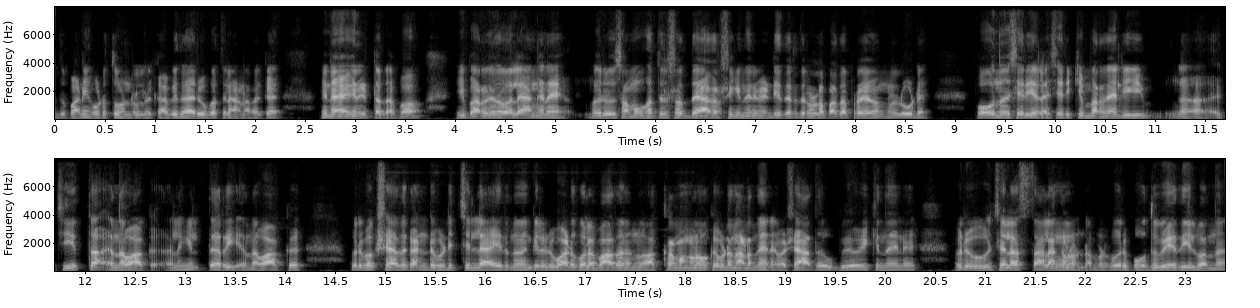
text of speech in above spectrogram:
ഇത് പണി കൊടുത്തുകൊണ്ടുള്ളൊരു കവിതാ രൂപത്തിലാണ് അതൊക്കെ വിനായകൻ ഇട്ടത്. അപ്പോൾ ഈ പറഞ്ഞതുപോലെ അങ്ങനെ ഒരു സമൂഹത്തിൽ ശ്രദ്ധ ആകർഷിക്കുന്നതിന് വേണ്ടി ഇത്തരത്തിലുള്ള പദപ്രയോഗങ്ങളിലൂടെ പോകുന്നത് ശരിയല്ല. ശരിക്കും പറഞ്ഞാൽ ഈ ചീത്ത എന്ന വാക്ക് അല്ലെങ്കിൽ തെറി എന്ന വാക്ക് ഒരു പക്ഷേ അത് കണ്ടുപിടിച്ചില്ലായിരുന്നുവെങ്കിൽ ഒരുപാട് കൊലപാതകങ്ങളും അക്രമങ്ങളും ഒക്കെ ഇവിടെ നടന്നേനെ. പക്ഷേ അത് ഉപയോഗിക്കുന്നതിന് ഒരു ചില സ്ഥലങ്ങളുണ്ട്. നമ്മളിപ്പോൾ ഒരു പൊതുവേദിയിൽ വന്ന്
